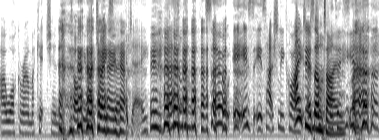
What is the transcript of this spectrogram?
I walk around my kitchen talking like Tracer Yeah. every day. Um, so it is. It's actually quite. I do sometimes. Yeah,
